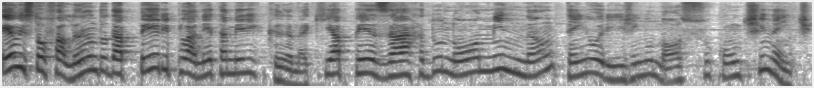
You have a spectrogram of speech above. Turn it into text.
Eu estou falando da periplaneta americana, que apesar do nome não tem origem no nosso continente.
